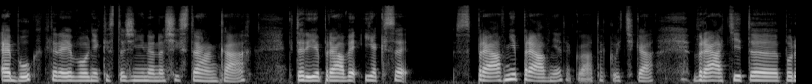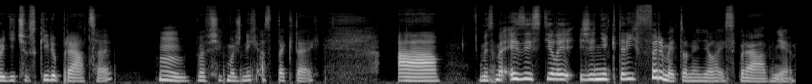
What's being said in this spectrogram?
e-book, který je volně ke stažení na našich stránkách, který je právě, jak se správně právně, taková ta klička, vrátit eh, po rodičovský do práce hmm. ve všech možných aspektech. A my jsme i zjistili, že některé firmy to nedělají správně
